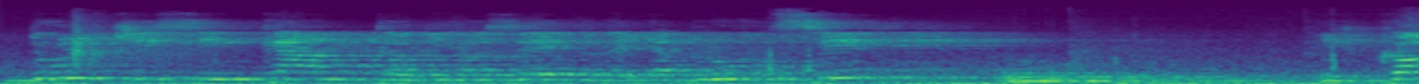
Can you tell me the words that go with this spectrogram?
Dulcis Incanto di Roseto degli Abruzzi, il coro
